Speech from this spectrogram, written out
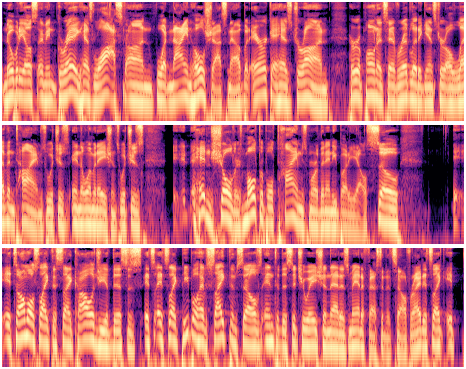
Nobody else. I mean, Greg has lost on what nine hole shots now, but Erica has drawn. Her opponents have red lit against her eleven times, which is in eliminations, which is head and shoulders multiple times more than anybody else. So it's almost like the psychology of this is it's it's like people have psyched themselves into the situation that has manifested itself, right? It's like it,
